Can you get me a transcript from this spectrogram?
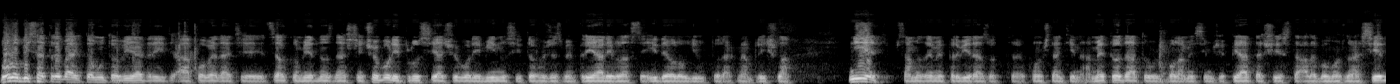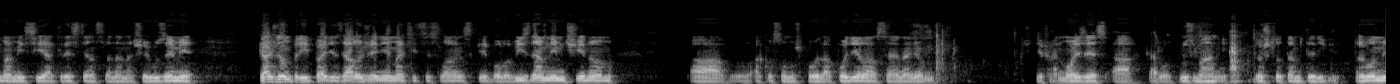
bolo by sa treba aj k tomuto vyjadriť a povedať eh, celkom jednoznačne, čo boli plusy a čo boli mínusy toho, že sme prijali vlastne ideológiu, ktorá k nám prišla. Nie samozrejme prvý raz od eh, Konštantína Metoda, to už bola myslím, že 5., 6. alebo možno až 7. misia kresťanstva na naše územie. V každom prípade založenie Matice Slovenskej bolo významným činom, a ako som už povedal, podielal sa aj na ňom Štefan Mojzes a Karol Kuzmány. Došlo tam tedy k prvému,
